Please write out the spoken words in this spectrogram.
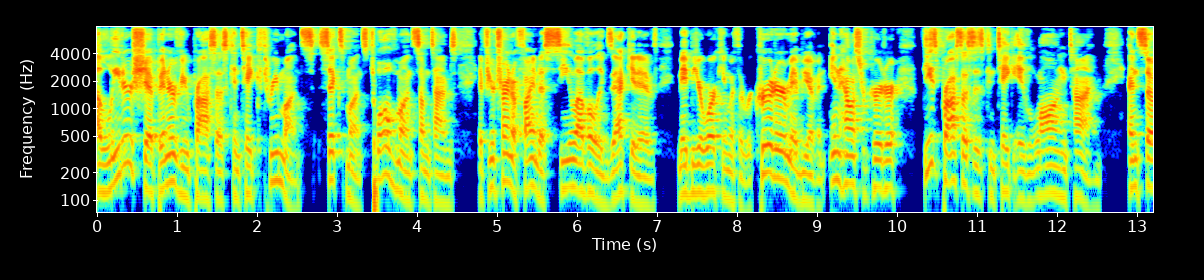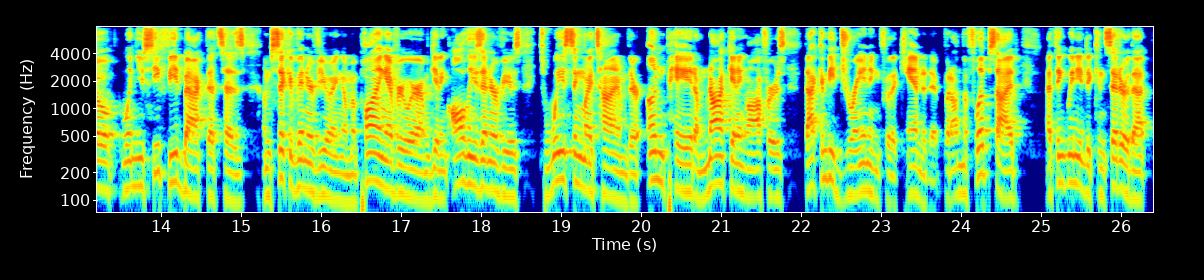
a leadership interview process can take three months, six months, 12 months sometimes. If you're trying to find a C level executive, maybe you're working with a recruiter, maybe you have an in house recruiter. These processes can take a long time. And so when you see feedback that says, I'm sick of interviewing, I'm applying everywhere, I'm getting all these interviews, it's wasting my time, they're unpaid, I'm not getting offers, that can be draining for the candidate. But on the flip side, I think we need to consider that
